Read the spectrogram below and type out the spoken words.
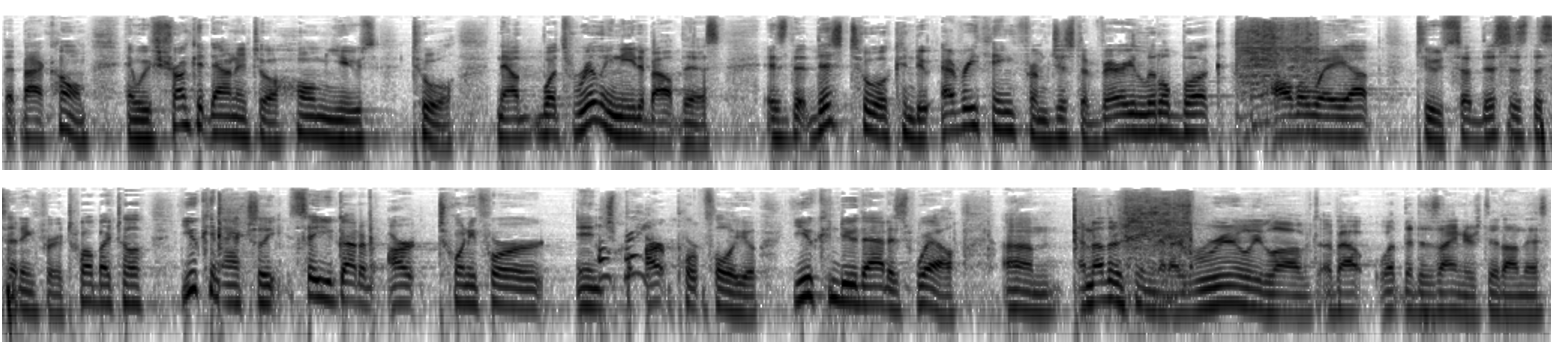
that back home, and we've shrunk it down into a home use tool. Now, what's really neat about this is that this tool can do everything from just a very little book all the way up to, so this is the setting for a 12 by 12. You can actually, say you got an art 24 inch oh, art portfolio. You can do that as well. Um, another thing that I really loved about what the designers did on this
